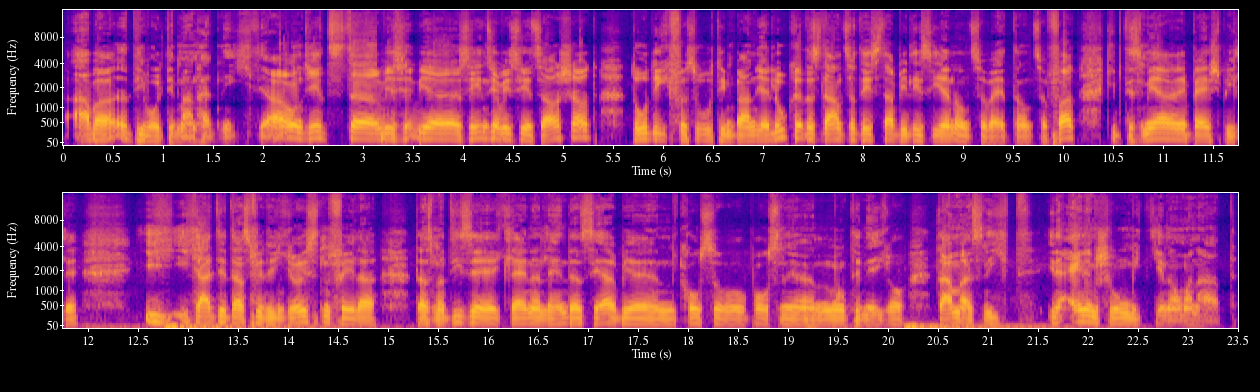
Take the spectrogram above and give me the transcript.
aber die wollte man halt nicht. Ja, und jetzt, wir, wir sehen ja, wie es jetzt ausschaut. Dodik versucht in Banja Luka das Land zu destabilisieren und so weiter und so fort. Gibt es mehrere Beispiele. Ich, ich halte das für den größten Fehler, dass man diese kleinen Länder Serbien, Kosovo, Bosnien, Montenegro damals nicht in einem Schwung mitgenommen hat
